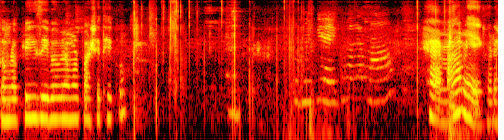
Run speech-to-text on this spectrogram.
তোমরা প্লিজ এইভাবে আমার পাশে থেকো। হ্যাঁ মা, আমি এই ঘরে।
